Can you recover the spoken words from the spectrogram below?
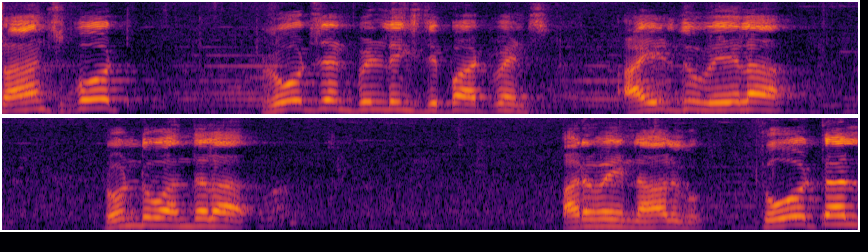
Transport roads and buildings departments ఐదు వేల రెండు వందల అరవై నాలుగు. టోటల్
